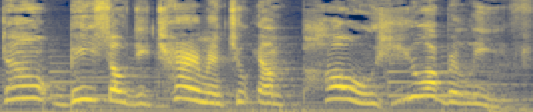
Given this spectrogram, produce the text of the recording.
Don't be so determined to impose your belief,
